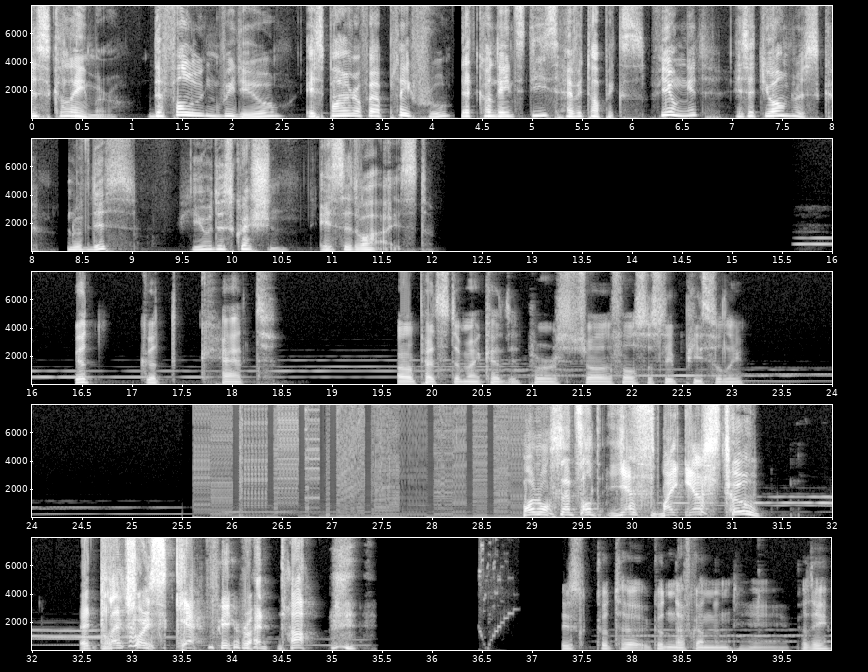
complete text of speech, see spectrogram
Disclaimer. The following video is part of a playthrough that contains these heavy topics. Viewing it is at your own risk. And with this, viewer discretion is advised. Good, good cat. Our pets the my cat it purrs. Charlotte falls asleep peacefully. One more censored. Yes, my ears too. It literally scared me right now. This could uh, couldn't have gone in here, could he?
